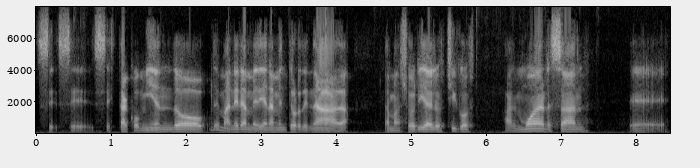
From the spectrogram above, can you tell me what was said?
se, se, está comiendo de manera medianamente ordenada. la mayoría de los chicos almuerzan, eh,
